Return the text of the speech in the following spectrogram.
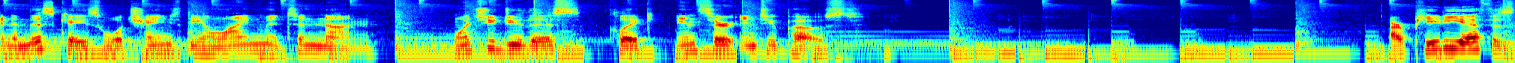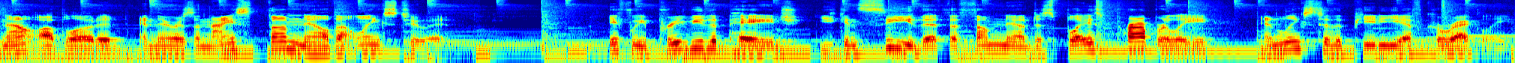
and in this case we'll change the alignment to none. Once you do this, click Insert into Post. Our PDF is now uploaded and there is a nice thumbnail that links to it. If we preview the page, you can see that the thumbnail displays properly and links to the PDF correctly.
